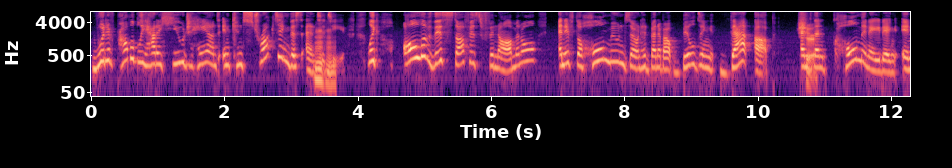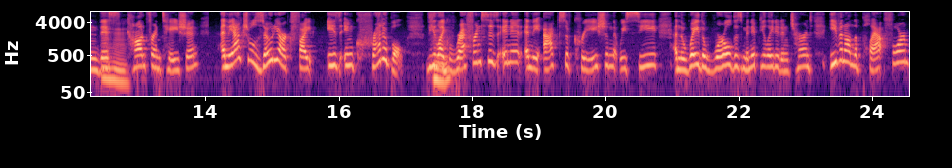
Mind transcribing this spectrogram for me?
would have probably had a huge hand in constructing this mm-hmm. entity like all of this stuff is phenomenal and if the whole moon zone had been about building that up and Sure. then culminating in this Mhm. confrontation and the actual Zodiark fight is incredible. The like references in it and the acts of creation that we see and the way the world is manipulated and turned even on the platform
